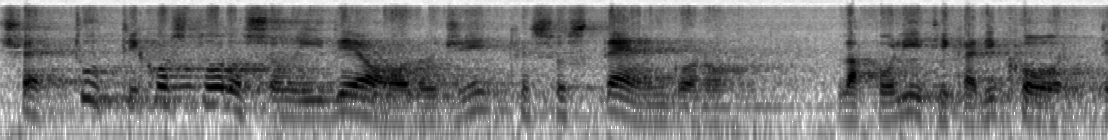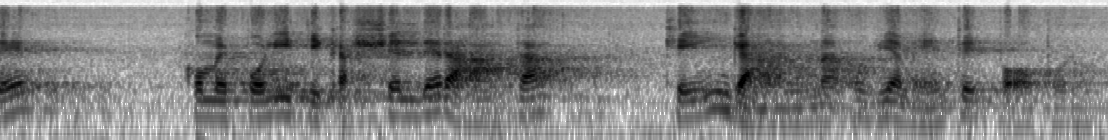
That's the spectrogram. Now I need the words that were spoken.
Cioè tutti costoro sono ideologi che sostengono la politica di corte come politica scellerata che inganna ovviamente il popolo.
